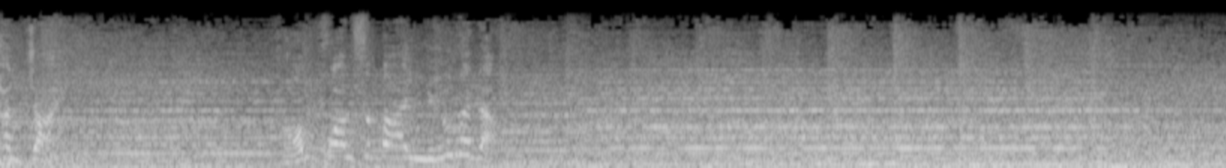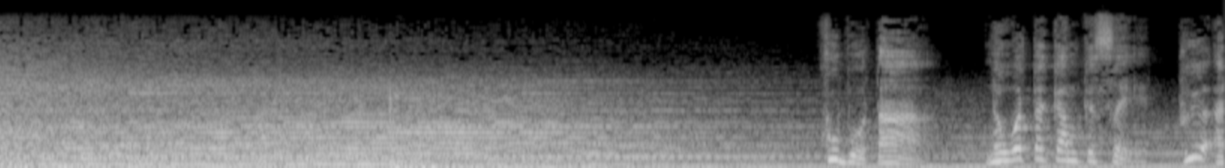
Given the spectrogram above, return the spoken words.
ทันใจ พร้อมความสบายเหนือระดับ คูโบต้านวัตกรรมเกษตรเพื่ออ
